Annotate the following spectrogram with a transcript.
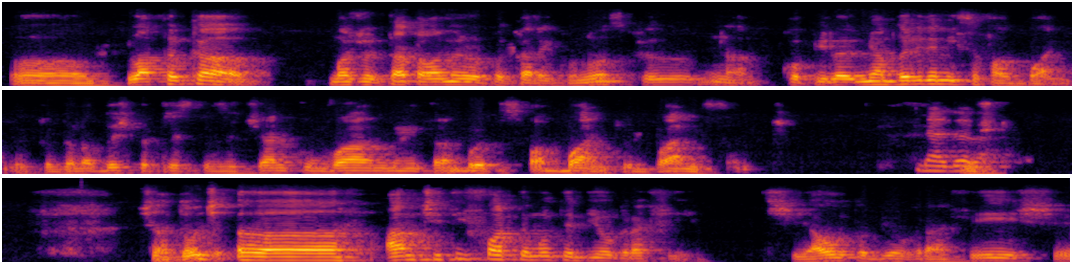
Uh, la fel ca majoritatea oamenilor pe care îi cunosc, na, copilă, mi-am dorit de mic să fac bani. Deci de la 12-13 ani cumva mi-a intrat în băiat să fac bani, că bani sunt. Da, da, da. Și atunci uh, am citit foarte multe biografii și autobiografii și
